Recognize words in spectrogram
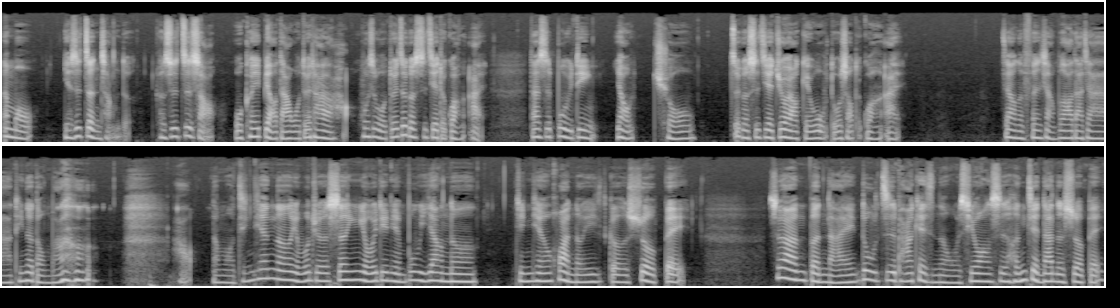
那么也是正常的。可是至少我可以表达我对他的好，或是我对这个世界的关爱，但是不一定要求这个世界就要给我多少的关爱。这样的分享，不知道大家听得懂吗？好，那么今天呢，有没有觉得声音有一点点不一样呢？今天换了一个设备，虽然本来录制 Podcast 呢，我希望是很简单的设备。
